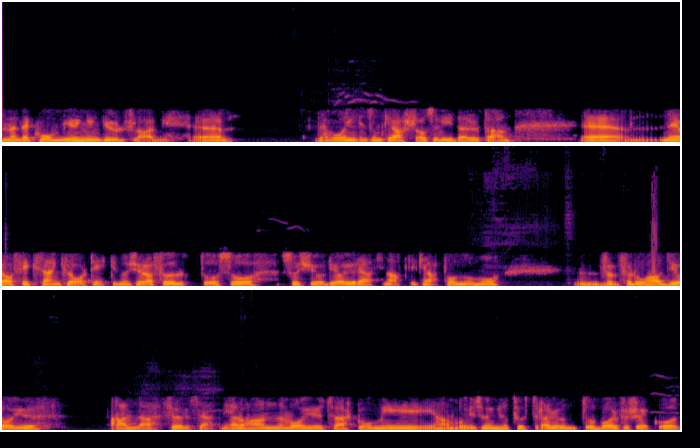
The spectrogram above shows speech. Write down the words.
men det kom ju ingen gul flagg. Eh, det var ingen som kraschade och så vidare utan eh, när jag fick sen klartecken att köra fullt och så, så körde jag ju rätt snabbt ikapp honom och för, för då hade jag ju alla förutsättningar och han var ju tvärtom. I, han var ju tvungen att puttra runt och bara försöka att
